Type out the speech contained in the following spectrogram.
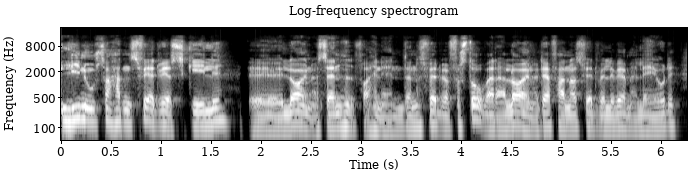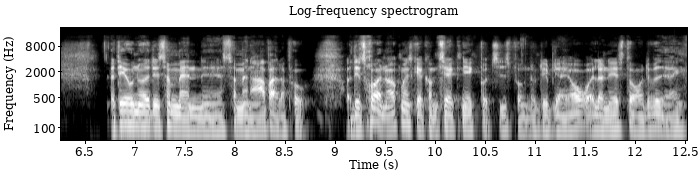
lige nu så har den svært ved at skille øh, løgn og sandhed fra hinanden. Den har svært ved at forstå, hvad der er løgn, og derfor har den også svært ved at lade være med at lave det. Og det er jo noget af det, som man, øh, som man arbejder på. Og det tror jeg nok, man skal komme til at knække på et tidspunkt. Om det bliver i år eller næste år, det ved jeg ikke.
